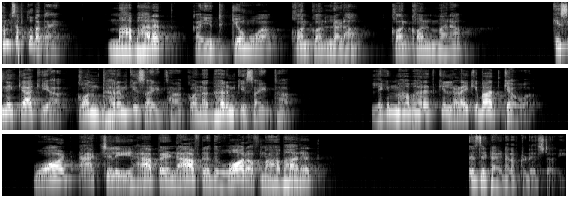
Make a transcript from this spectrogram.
हम सबको पता है महाभारत का युद्ध क्यों हुआ कौन कौन लड़ा कौन कौन मरा किसने क्या किया? कौन धर्म की साइड था? कौन अधर्म की साइड था? लेकिन महाभारत की लड़ाई के बाद क्या हुआ? What actually happened after the war of Mahabharata? Is the title of today story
